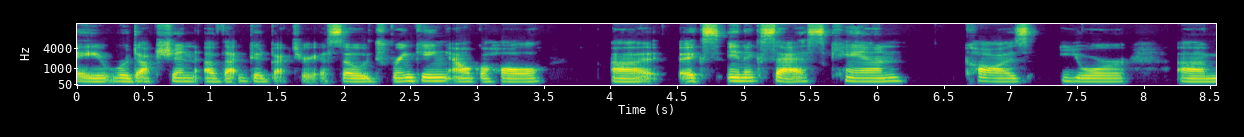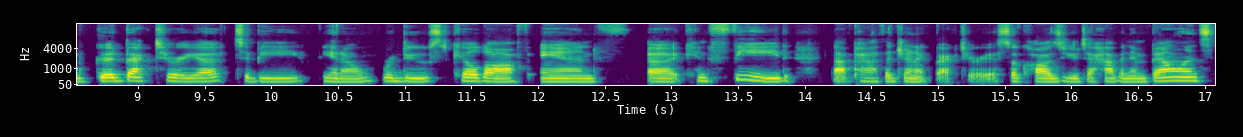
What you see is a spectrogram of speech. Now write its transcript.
a reduction of that good bacteria. So, drinking alcohol uh, ex- in excess can cause your um, good bacteria to be, you know, reduced, killed off, and uh, can feed that pathogenic bacteria, so cause you to have an imbalance.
